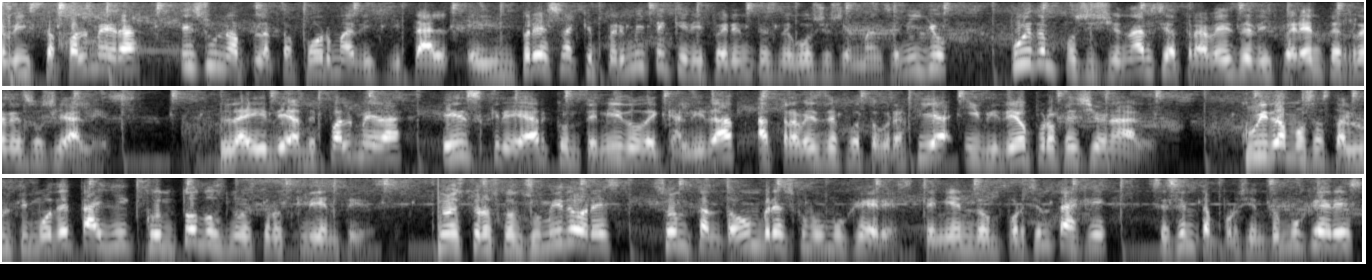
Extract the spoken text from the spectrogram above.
Revista Palmera es una plataforma digital e impresa que permite que diferentes negocios en Manzanillo puedan posicionarse a través de diferentes redes sociales. La idea de Palmera es crear contenido de calidad a través de fotografía y video profesional. Cuidamos hasta el último detalle con todos nuestros clientes. Nuestros consumidores son tanto hombres como mujeres, teniendo un porcentaje 60% mujeres,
